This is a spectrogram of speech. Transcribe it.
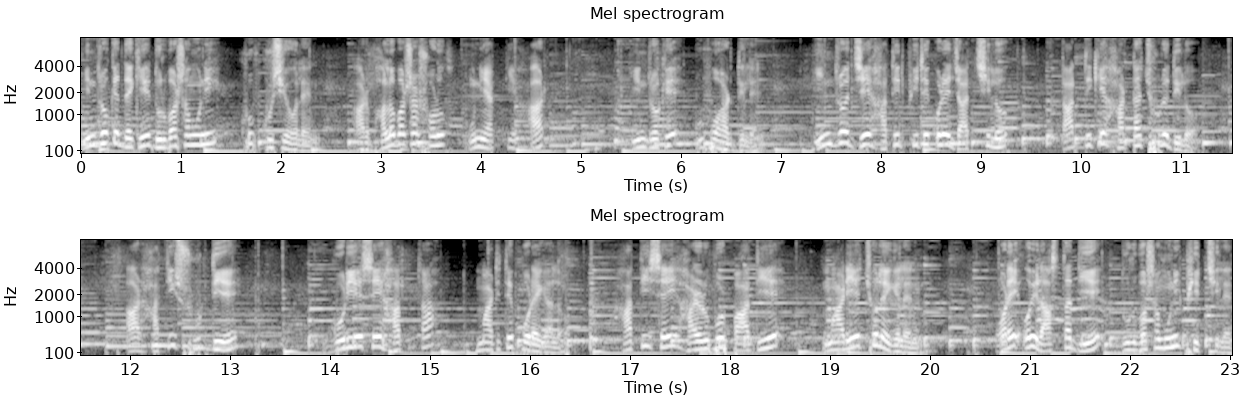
ইন্দ্রকে দেখে দুর্বাসামুনি খুব খুশি হলেন আর ভালোবাসার স্বরূপ উনি একটি হার ইন্দ্রকে উপহার দিলেন। ইন্দ্র যে হাতির পিঠে করে যাচ্ছিল, তার দিকে হাতটা ছুঁড়ে দিল। আর হাতির সুর দিয়ে গড়িয়ে সেই হাতটা মাটিতে পড়ে গেল। হাতি সেই হাড়ের উপর পা দিয়ে মারিয়ে চলে গেলেন। পরে ওই রাস্তা দিয়ে দুর্বাসামুনি ফিরছিলেন।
